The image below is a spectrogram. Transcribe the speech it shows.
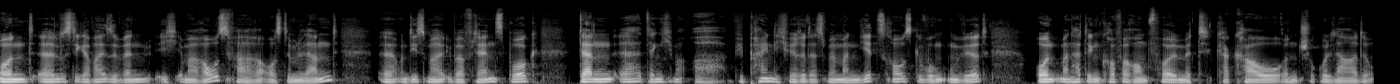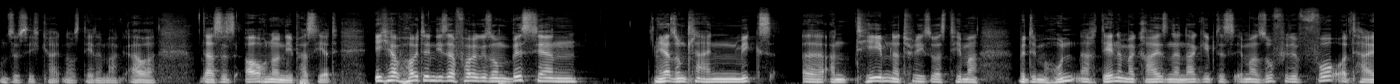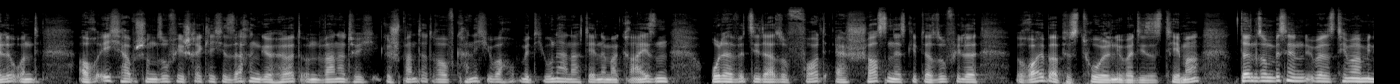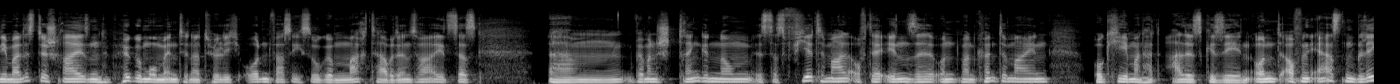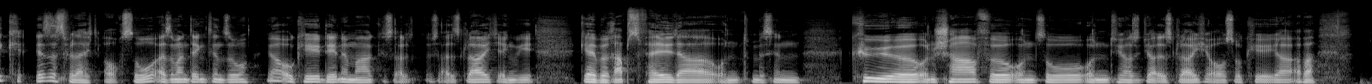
Und äh, lustigerweise, wenn ich immer rausfahre aus dem Land äh, und diesmal über Flensburg, dann äh, denke ich immer, oh, wie peinlich wäre das, wenn man jetzt rausgewunken wird und man hat den Kofferraum voll mit Kakao und Schokolade und Süßigkeiten aus Dänemark. Aber das ist auch noch nie passiert. Ich habe heute in dieser Folge so ein bisschen, ja, so einen kleinen Mix äh, an Themen. Natürlich so das Thema mit dem Hund nach Dänemark reisen, denn da gibt es immer so viele Vorurteile und auch ich habe schon so viele schreckliche Sachen gehört und war natürlich gespannt darauf, kann ich überhaupt mit Juna nach Dänemark reisen oder wird sie da sofort erschossen? Es gibt ja so viele Räuberpistolen über dieses Thema. Dann so ein bisschen über das Thema minimalistisch reisen, Hügelmomente natürlich und was ich so gemacht habe, denn es war jetzt das ähm, wenn man streng genommen ist, das vierte Mal auf der Insel und man könnte meinen, okay, man hat alles gesehen. Und auf den ersten Blick ist es vielleicht auch so. Also man denkt dann so, ja, okay, Dänemark ist alles, ist alles gleich, irgendwie gelbe Rapsfelder und ein bisschen Kühe und Schafe und so und ja, sieht ja alles gleich aus, okay, ja, aber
